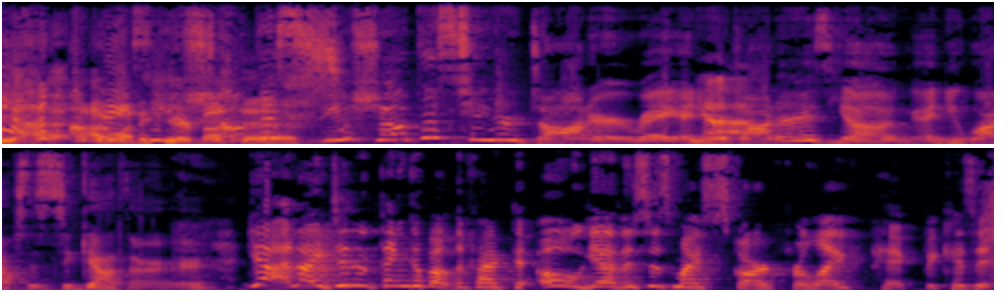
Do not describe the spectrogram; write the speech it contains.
Yeah, I want to so hear you about showed this. You showed this to your daughter, right? And your daughter is young, and you watch this together. Yeah, and I didn't think about the fact that oh yeah, this is my scarred for life pick because it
